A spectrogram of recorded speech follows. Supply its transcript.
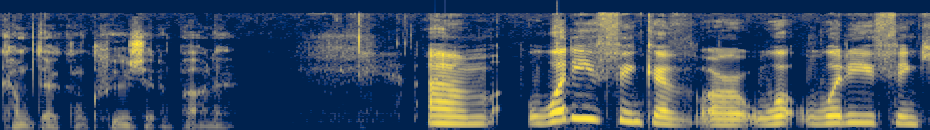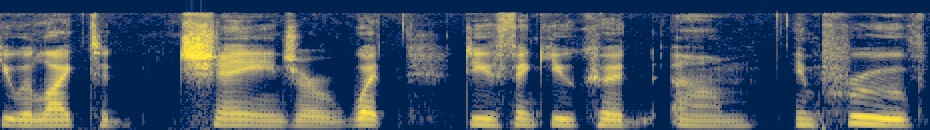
come to a conclusion about it. Um, what do you think of, or what what do you think you would like to change, or what do you think you could um, improve?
